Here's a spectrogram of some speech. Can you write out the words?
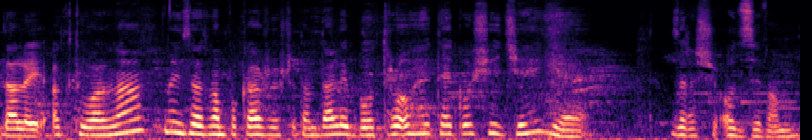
dalej aktualna. No i zaraz Wam pokażę jeszcze tam dalej, bo trochę tego się dzieje. Zaraz się odzywam.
